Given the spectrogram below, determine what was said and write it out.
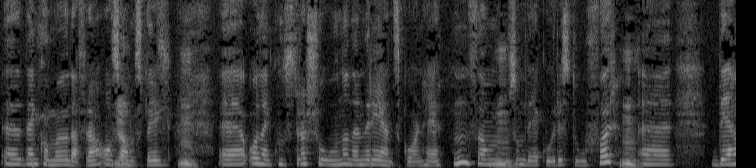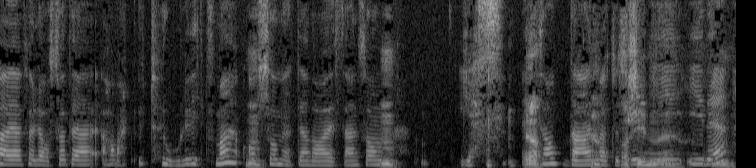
eh, den kommer jo derfra. Og Ja. samspill. Mm. Eh, og den konsentrasjonen og den renskårenheten som, Mm. som det koret sto for, Mm. eh, det har jeg føler også at det har vært utrolig viktig for meg. Og Mm. så møter jeg da Øystein som Mm. Yes! Ikke Ja. sant? Der Ja, møtes har vi i, i det.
